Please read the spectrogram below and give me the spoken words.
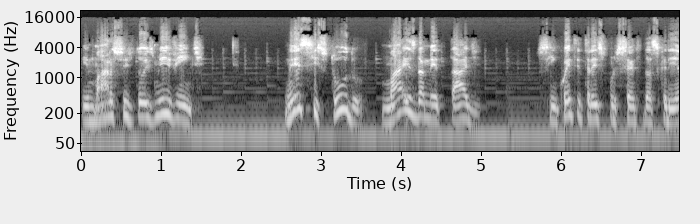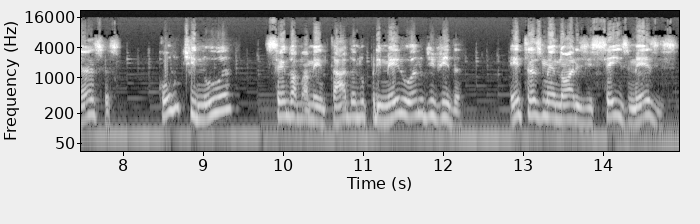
e março de 2020. Nesse estudo, mais da metade, 53% das crianças, continua sendo amamentada no primeiro ano de vida. Entre as menores de seis meses,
